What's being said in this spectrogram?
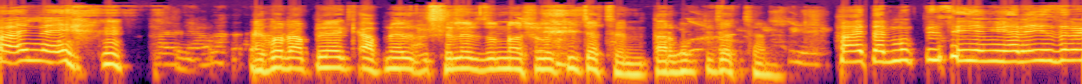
পায় নাই। এখন আপনি আপনার ছেলের জন্য আসলে কি চাচ্ছেন? তার মুক্তি চাচ্ছেন? হয় তার মুক্তি চাই আমি আর এই যারা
